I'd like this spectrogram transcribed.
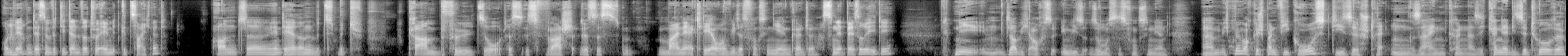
Und mhm. währenddessen wird die dann virtuell mitgezeichnet und äh, hinterher dann mit, mit Kram befüllt. So, das ist wasch, das ist meine Erklärung, wie das funktionieren könnte. Hast du eine bessere Idee? Nee, glaube ich auch, so, irgendwie so, so muss das funktionieren. Ähm, ich bin auch gespannt, wie groß diese Strecken sein können. Also ich kann ja diese Tore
